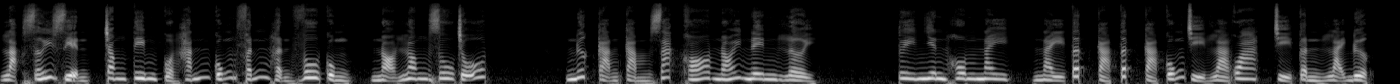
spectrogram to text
Lạc giới diện, trong tim của hắn cũng phấn hận vô cùng, nọ long du chỗ. Nước cạn cảm giác khó nói nên lời. Tuy nhiên hôm nay, này tất cả tất cả cũng chỉ là qua, chỉ cần lại được.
